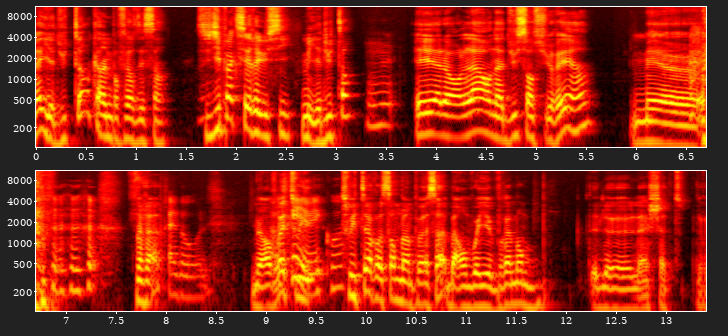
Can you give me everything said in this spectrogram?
là, il y a du temps quand même pour faire ce dessin. Je dis pas que c'est réussi, mais il y a du temps. Et alors là, on a dû censurer, hein. Mais euh, voilà. Très drôle. Mais en vrai, Après, Twi- avait quoi Twitter ressemble un peu à ça. Bah, on voyait vraiment le- la chatte. le-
